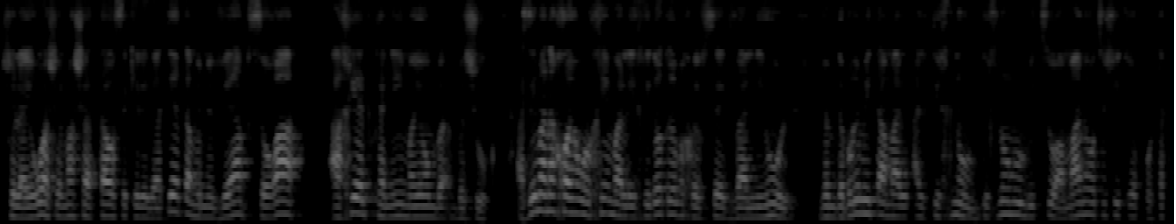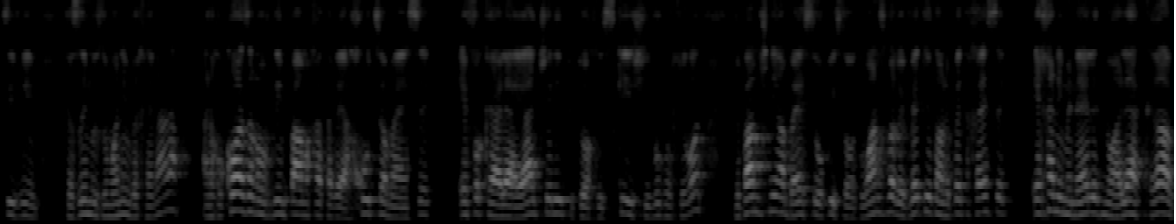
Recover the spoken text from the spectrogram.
של האירוע של מה שאתה עושה, כי לדעתי אתה ממביאי הבשורה הכי עדכניים היום בשוק. אז אם אנחנו היום הולכים על יחידות רווח והפסד ועל ניהול ומדברים איתם על, על תכנון, תכנון מול ביצוע, מה אני רוצה שיקרה פה, תקציבים, תזרים מזומנים וכן הלאה, אנחנו כל הזמן עובדים פעם אחת הרי החוצה מהעסק, איפה קהלי היעד שלי, פיתוח עסקי, שיווק מכירות, ופעם שנייה ב-SOP, זאת אומרת, once כבר הבאתי אותם לפתח העסק, איך אני מנהל את נוהלי הקרב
